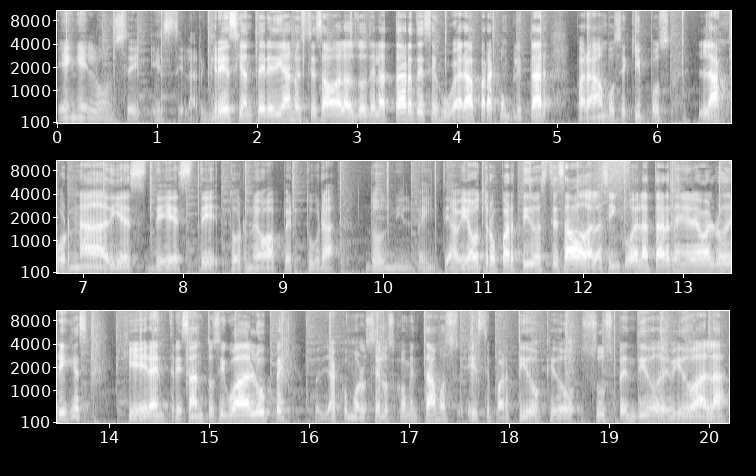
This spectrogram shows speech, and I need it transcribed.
en el 11 estelar. Grecia ante Herediano este sábado a las 2 de la tarde se jugará para completar para ambos equipos la jornada 10 de este torneo Apertura 2020. Había otro partido este sábado a las 5 de la tarde en el Eval Rodríguez que era entre Santos y Guadalupe, pues ya como se los comentamos, este partido quedó suspendido debido a la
